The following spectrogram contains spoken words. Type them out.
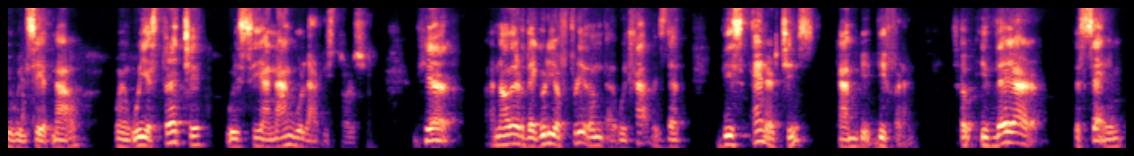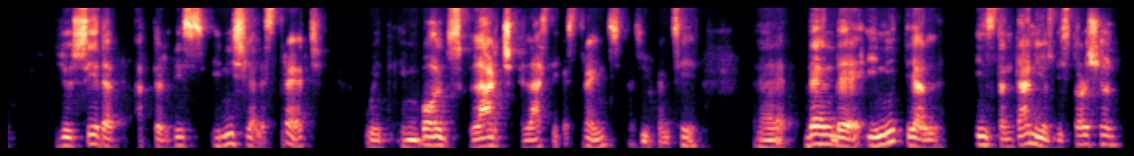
you will see it now. When we stretch it, we see an angular distortion. Here, another degree of freedom that we have is that these energies can be different. So if they are the same, you see that after this initial stretch, which involves large elastic strains, as you can see, uh, then the initial instantaneous distortion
